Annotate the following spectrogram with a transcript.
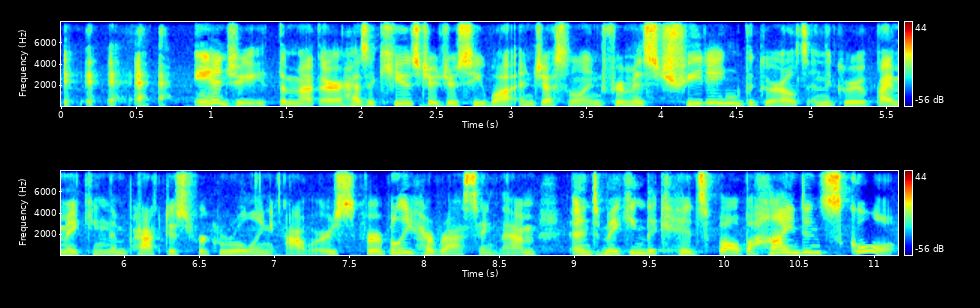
Angie, the mother, has accused Jojo Siwa and Jessalyn for mistreating the girls in the group by making them practice for grueling hours, verbally harassing them, and making the kids fall behind in school.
